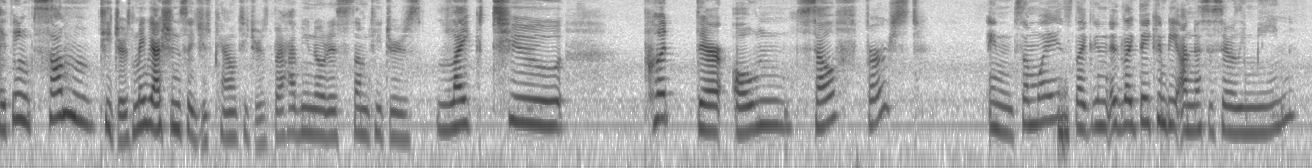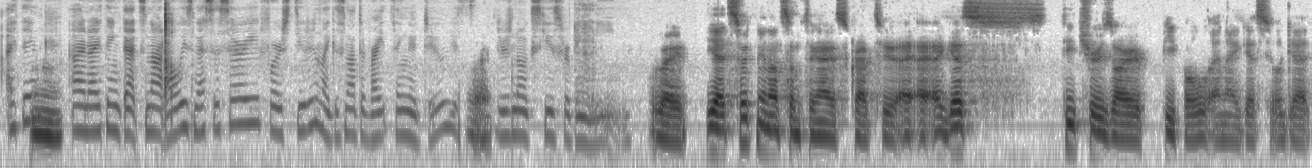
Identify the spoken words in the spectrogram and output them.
I think some teachers, maybe I shouldn't say just piano teachers, but have you noticed some teachers like to put their own self first in some ways? Like, in, like they can be unnecessarily mean. I think, Mhm. and I think that's not always necessary for a student. Like, it's not the right thing to do. Right. There's no excuse for being mean. Right. Yeah, it's certainly not something I ascribe to. I, I, I guess teachers are people, and I guess you'll get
